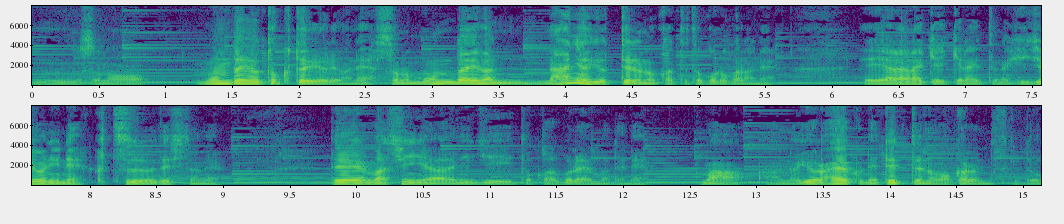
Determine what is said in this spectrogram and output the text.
うん、その、問題を解くというよりはね、その問題が何を言ってるのかってところからね、やらなきゃいけないっていうのは非常にね、苦痛でしたね。で、まあ深夜2時とかぐらいまでね、まあ、あの夜早く寝てっていうのはわかるんですけど、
